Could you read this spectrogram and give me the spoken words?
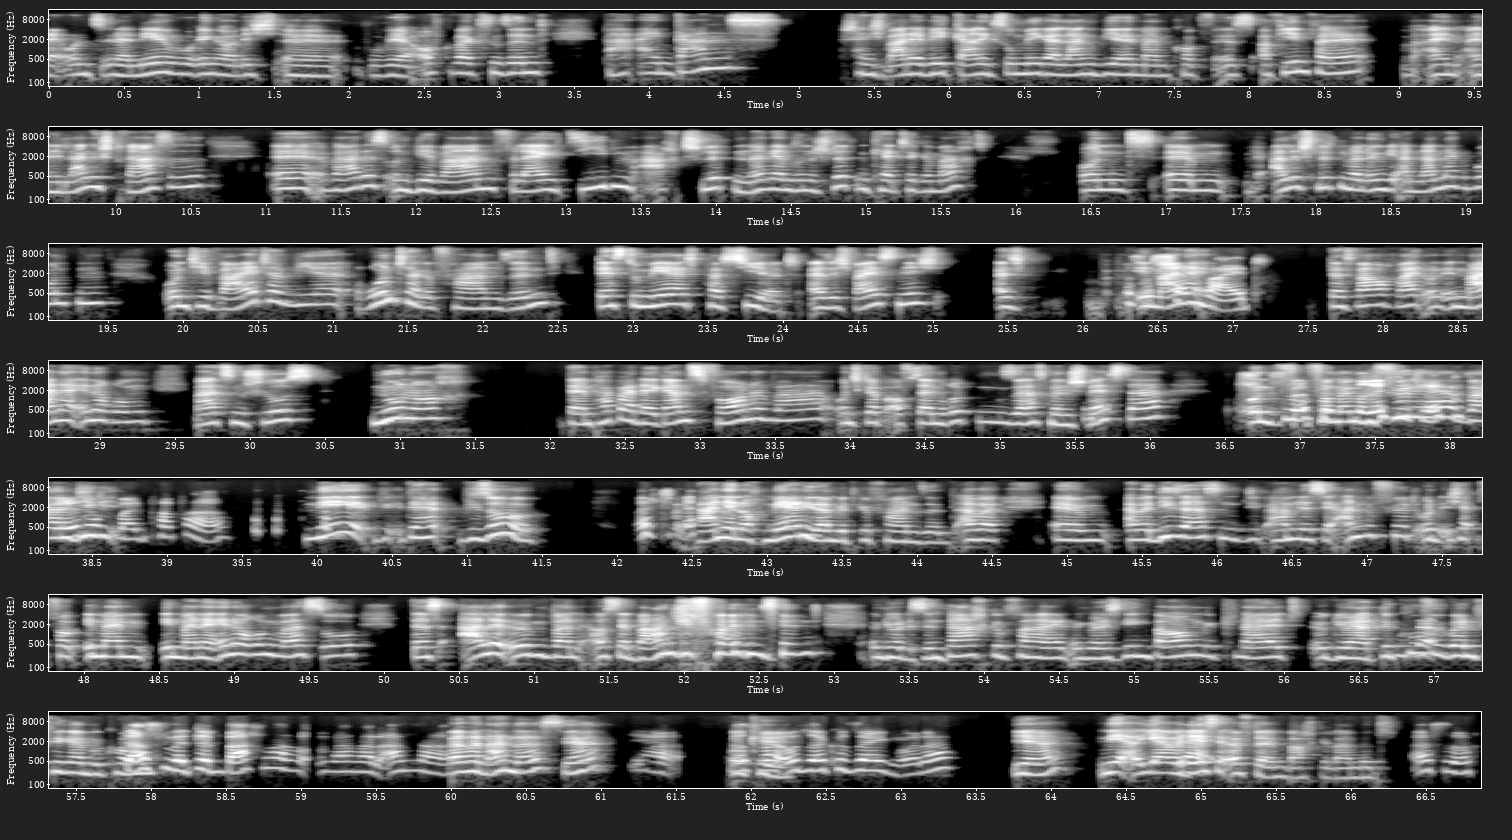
bei uns in der Nähe, wo Inga und ich, äh, wo wir aufgewachsen sind, war ein ganz, wahrscheinlich war der Weg gar nicht so mega lang, wie er in meinem Kopf ist. Auf jeden Fall ein, eine lange Straße äh, war das und wir waren vielleicht sieben, acht Schlitten. Ne? Wir haben so eine Schlittenkette gemacht und ähm, alle Schlitten waren irgendwie aneinander gebunden. Und je weiter wir runtergefahren sind, desto mehr ist passiert. Also ich weiß nicht, also ich, das in meiner, weit. Das war auch weit und in meiner Erinnerung war zum Schluss nur noch dein Papa, der ganz vorne war und ich glaube auf seinem Rücken saß meine Schwester und von meinem Gefühl her waren die, die mein Papa. Nee, der wieso? Waren ja noch mehr, die da mitgefahren sind. Aber, ähm, aber die saßen, die haben das ja angeführt und ich in, meinem, in meiner Erinnerung war es so, dass alle irgendwann aus der Bahn gefallen sind. Irgendjemand ist in den Bach gefallen, irgendjemand ist gegen einen Baum geknallt, irgendjemand hat eine Kufe ja. über den Finger bekommen. Das mit dem Bach war, war mal anders. War mal anders, ja? Ja, das okay. war unser Cousin, oder? Ja, nee, ja, aber ja. der ist ja öfter im Bach gelandet. Ach so.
